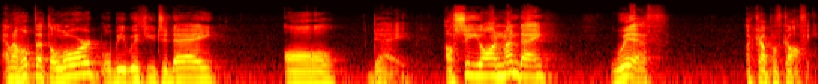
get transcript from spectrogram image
and I hope that the Lord will be with you today all day. I'll see you on Monday with a cup of coffee.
